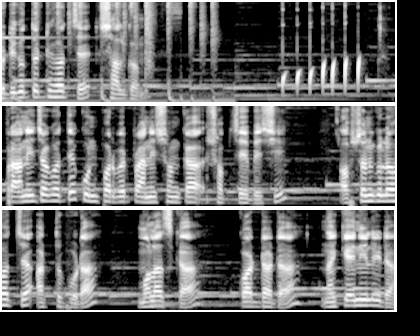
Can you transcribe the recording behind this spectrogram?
সঠিক উত্তরটি হচ্ছে শালগম। প্রাণী জগতে কোন পর্বের প্রাণীর সংখ্যা সবচেয়ে বেশি? অপশনগুলো হচ্ছে আর্থপোডা মলাস্কা কড্ডাটা না ক্যানিলিডা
